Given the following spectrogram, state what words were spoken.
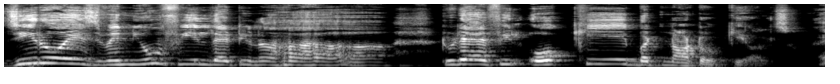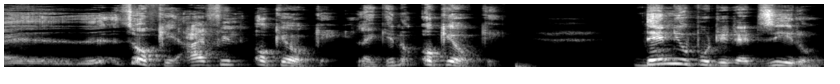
Zero is when you feel that, you know, today I feel okay, but not okay also. It's okay. I feel okay, okay. Like, you know, okay, okay. Then you put it at zero.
